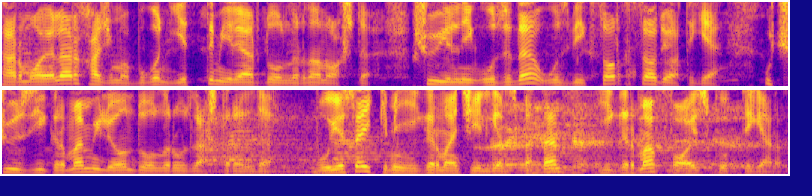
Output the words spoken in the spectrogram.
sarmoyalar hajmi bugun 7 milliard dollardan oshdi. Shu yilning o'zida O'zbekiston iqtisodiyotiga 320 million dollar o'zlashtirildi. Bu esa 2020-yilga nisbatan 20% ko'p degani.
